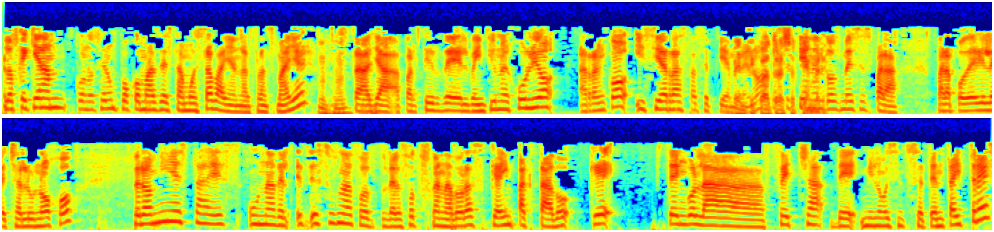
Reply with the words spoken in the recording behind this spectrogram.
los que quieran conocer un poco más de esta muestra, vayan al Franz Mayer. Está ya a partir del 21 de julio. Arrancó y cierra hasta septiembre. 24 ¿no? de septiembre. Tienen dos meses para, para poder ir a echarle un ojo. Pero a mí esta es una de, es una de las fotos ganadoras que ha impactado, que tengo la fecha de 1973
